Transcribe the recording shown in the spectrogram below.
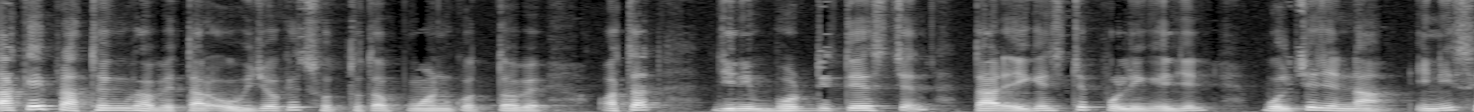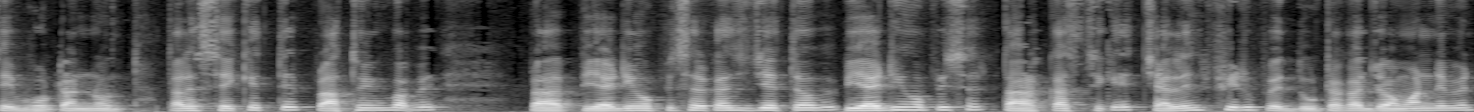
তাকেই প্রাথমিকভাবে তার অভিযোগের সত্যতা প্রমাণ করতে হবে। অর্থাৎ যিনি ভোট দিতে এসছেন, তার এগেনস্টে পোলিং এজেন্ট বলছে যে, না, ইনি সেই ভোটার নন। তাহলে সেক্ষেত্রে প্রাথমিকভাবে পিআইডিং অফিসারের কাছে যেতে হবে। পিআইডিং অফিসার তার কাছ থেকে চ্যালেঞ্জ ফি রূপে দু টাকা জমা নেবেন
